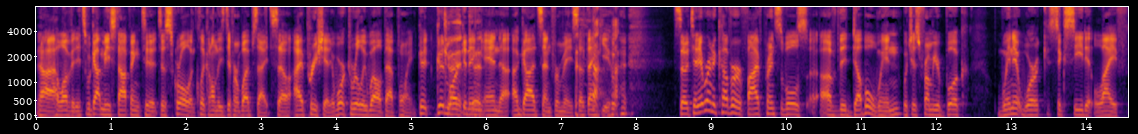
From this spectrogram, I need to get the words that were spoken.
No, I love it. It's what got me stopping to, to scroll and click on these different websites. So I appreciate it. It worked really well at that point. Good, good, good marketing good. and a godsend for me. So thank you. so today we're going to cover five principles of the double win, which is from your book, Win at Work, Succeed at Life.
